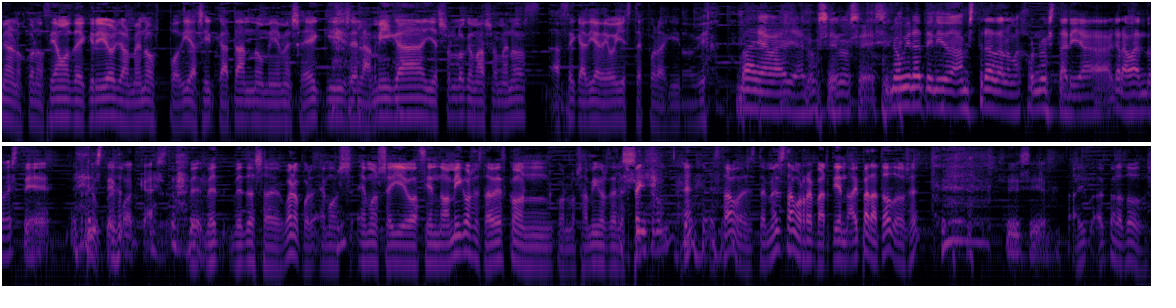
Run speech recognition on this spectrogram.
mira, nos conocíamos de críos y al menos podías ir catando mi MSX, el Amiga y eso es lo que más o menos hace que a día de hoy estés por aquí todavía. Vaya, vaya, no sé, no sé. Si no hubiera tenido Amstrad a lo mejor no estaría grabando este, este podcast. Vete a saber. Bueno, pues hemos, hemos seguido haciendo amigos, esta vez con, con los amigos del Spectrum. ¿eh? Estamos, este mes estamos repartiendo. Hay para todos, ¿eh? Sí, sí. Hay, para todos.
